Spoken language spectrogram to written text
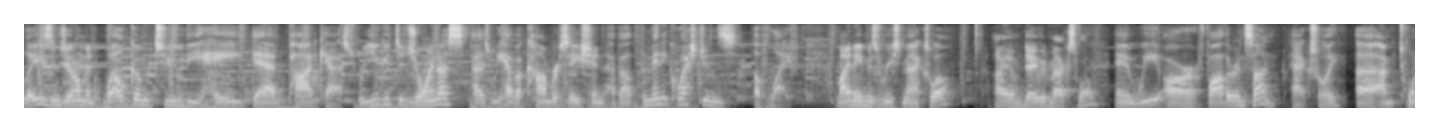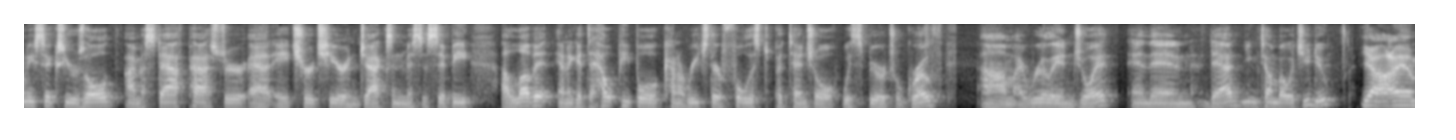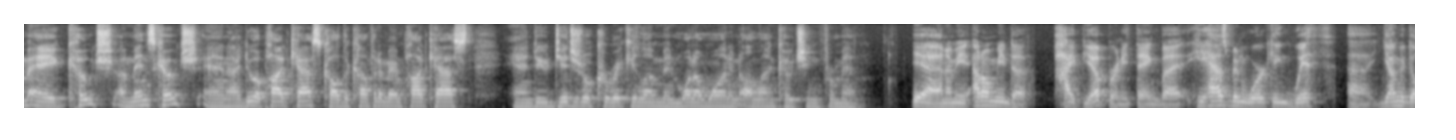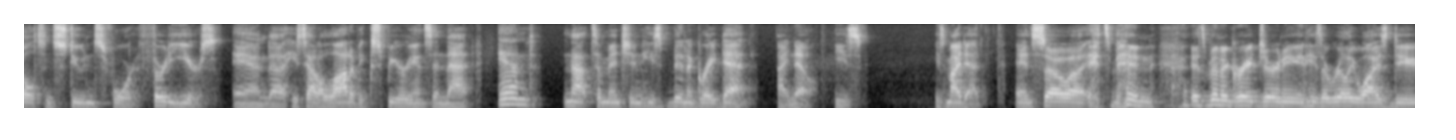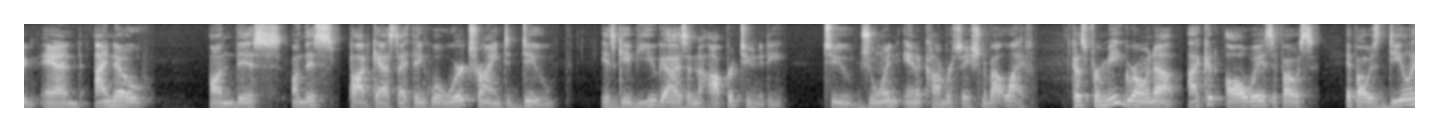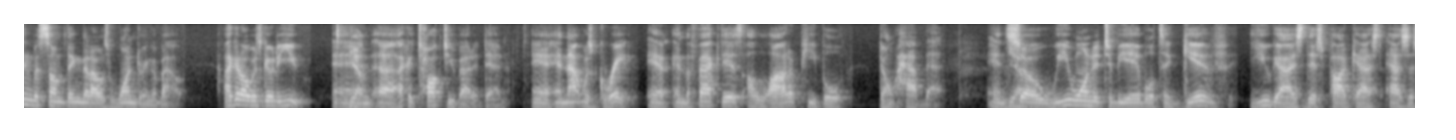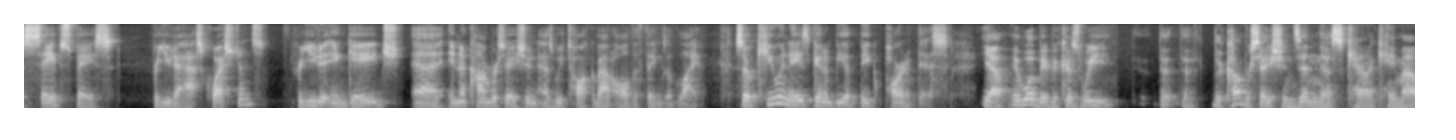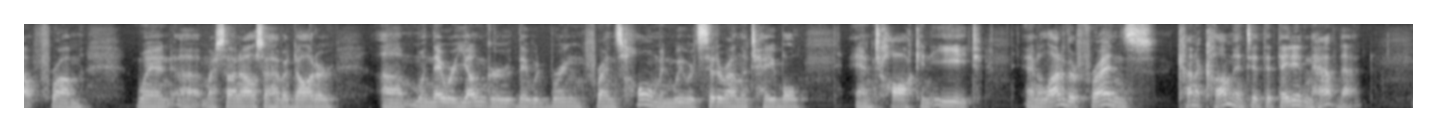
Ladies and gentlemen, welcome to the Hey Dad podcast, where you get to join us as we have a conversation about the many questions of life. My name is Reese Maxwell, I am David Maxwell. and we are father and son, actually. Uh, I'm 26 years old. I'm a staff pastor at a church here in Jackson, Mississippi. I love it, and I get to help people kind of reach their fullest potential with spiritual growth. Um, I really enjoy it. And then, Dad, you can tell them about what you do. Yeah, I am a coach, a men's coach, and I do a podcast called the Confident Man Podcast and do digital curriculum and one on one and online coaching for men. Yeah, and I mean, I don't mean to hype you up or anything, but he has been working with uh, young adults and students for 30 years, and uh, he's had a lot of experience in that. And not to mention, he's been a great dad. I know he's he's my dad, and so uh, it's been it's been a great journey, and he's a really wise dude. And I know on this on this podcast, I think what we're trying to do is give you guys an opportunity to join in a conversation about life. Because for me growing up, I could always, if I was if I was dealing with something that I was wondering about, I could always go to you and uh, I could talk to you about it, Dad, and, and that was great. And, and the fact is, a lot of people don't have that. And Yeah. so we wanted to be able to give you guys this podcast as a safe space for you to ask questions, for you to engage uh, in a conversation as we talk about all the things of life. So Q and A is going to be a big part of this. Yeah, it will be because we the the, the conversations in this kind of came out from when uh, my son. I also have a daughter. Um, when they were younger, they would bring friends home, and we would sit around the table and talk and eat. And a lot of their friends kind of commented that they didn't have that.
